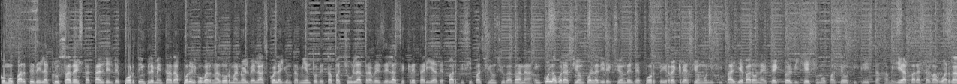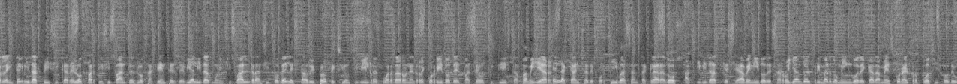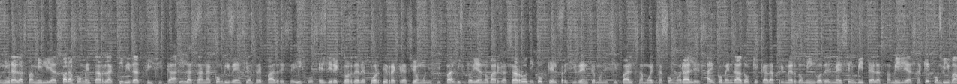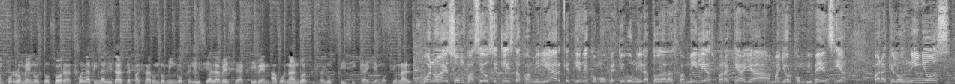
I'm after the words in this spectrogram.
Como parte de la Cruzada Estatal del Deporte implementada por el gobernador Manuel Velasco, el Ayuntamiento de Tapachula, a través de la Secretaría de Participación Ciudadana, en colaboración con la Dirección del Deporte y Recreación Municipal, llevaron a efecto el vigésimo paseo ciclista familiar. Para salvaguardar la integridad física de los participantes, los agentes de Vialidad Municipal, Tránsito del Estado y Protección Civil resguardaron el recorrido del paseo ciclista familiar en la cancha deportiva Santa Clara 2, actividad que se ha venido desarrollando el primer domingo de cada mes con el propósito de unir a las familias para fomentar la actividad física y la sana convivencia entre padres e hijos. El director de Deporte y Recreación Municipal, Victoriano Vargas Arro, dijo que el presidente municipal, Samuel Chacón Morales, ha encomendado que cada primer domingo del mes se invite a las familias a que convivan por lo menos dos horas, con la finalidad de pasar un domingo feliz y a la vez se activen abonando a su salud física y emocional. Bueno, es un paseo ciclista familiar que tiene como objetivo unir a todas las familias para que haya mayor convivencia, para que los niños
